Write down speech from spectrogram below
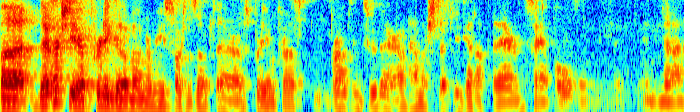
But there's actually a pretty good amount of resources up there. I was pretty impressed browsing through there on how much stuff you got up there and samples and, and uh,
